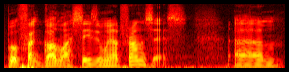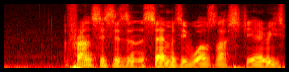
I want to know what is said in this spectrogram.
But thank God last season we had Francis. Um, Francis isn't the same as he was last year. He's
